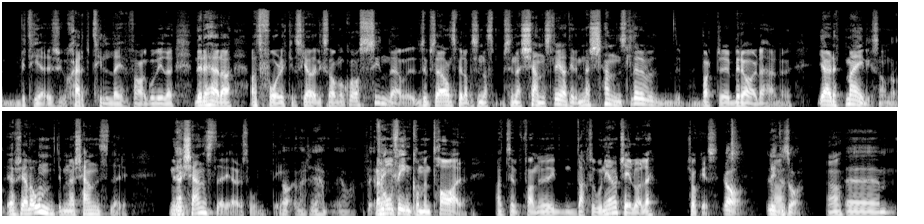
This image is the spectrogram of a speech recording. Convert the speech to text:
Bete, skärp till dig för fan, gå vidare. Det är det här att folk ska liksom, kolla synd det typ så här, anspela på sina, sina känslor hela tiden. Mina känslor vart berörda här nu. Hjälp mig liksom. Jag har så jävla ont i mina känslor. Mina Det- känslor gör det så ont i. Ja, men, det- ja. För- Men hon fick en kommentar. Att typ, fan nu är det dags att gå ner något kilo eller? Tjockis. Ja, lite Ja. så. Ja. Ehm,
